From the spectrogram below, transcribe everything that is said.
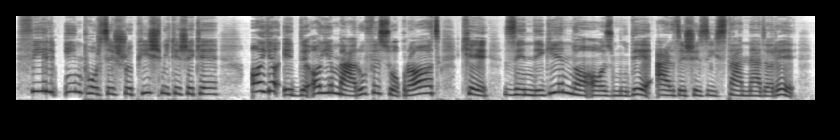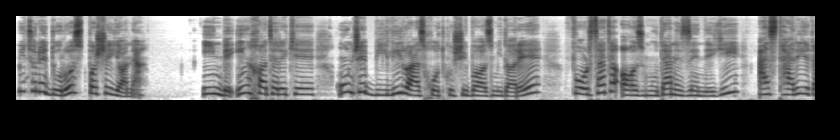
فیلم این پرسش رو پیش می‌کشه که آیا ادعای معروف سقرات که زندگی ناآزموده ارزش زیستن نداره می‌تونه درست باشه یا نه؟ این به این خاطره که اونچه بیلی رو از خودکشی باز میداره فرصت آزمودن زندگی از طریق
